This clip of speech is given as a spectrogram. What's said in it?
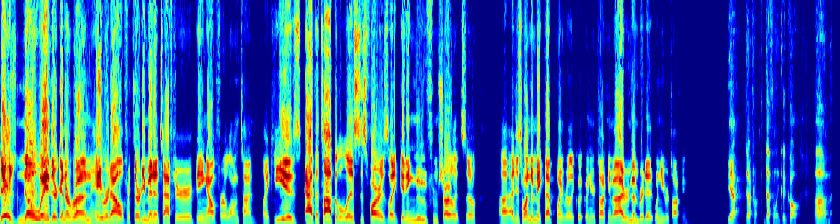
there's no way they're gonna run Hayward out for 30 minutes after being out for a long time. Like he is at the top of the list as far as like getting moved from Charlotte. So uh, I just wanted to make that point really quick when you were talking about. I remembered it when you were talking. Yeah, definitely, definitely good call. Um,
